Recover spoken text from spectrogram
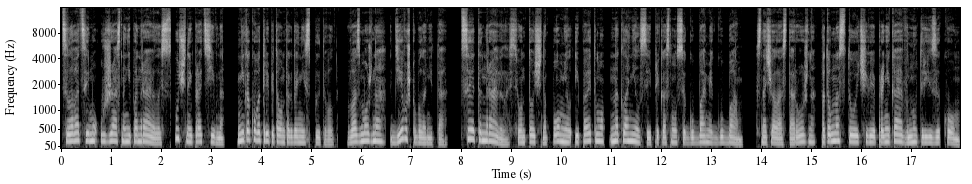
Целоваться ему ужасно не понравилось, скучно и противно. Никакого трепета он тогда не испытывал. Возможно, девушка была не та. Це это нравилось, он точно помнил, и поэтому наклонился и прикоснулся губами к губам. Сначала осторожно, потом настойчивее, проникая внутрь языком.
